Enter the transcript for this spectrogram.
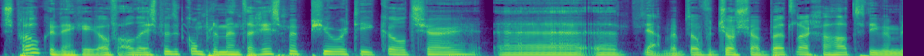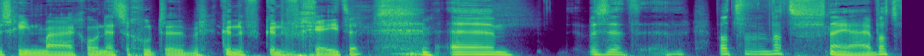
besproken, denk ik, over al deze punten. Complementarisme, purity culture. eh, eh, ja, we hebben het over Joshua Butler gehad, die we misschien maar gewoon net zo goed eh, kunnen, kunnen vergeten. Ehm, het, wat, wat, nou ja, wat,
